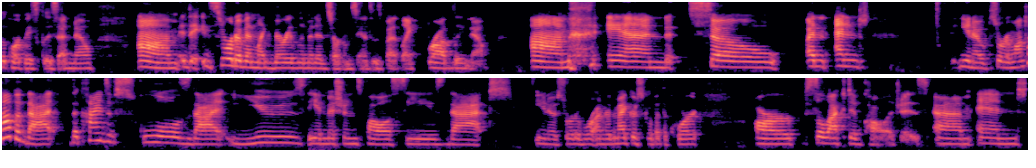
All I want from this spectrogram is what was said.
The court basically said no. Um, it, it's sort of in like very limited circumstances, but like broadly no. Um, and so and and you know, sort of on top of that, the kinds of schools that use the admissions policies that, you know, sort of were under the microscope at the court are selective colleges. Um, and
